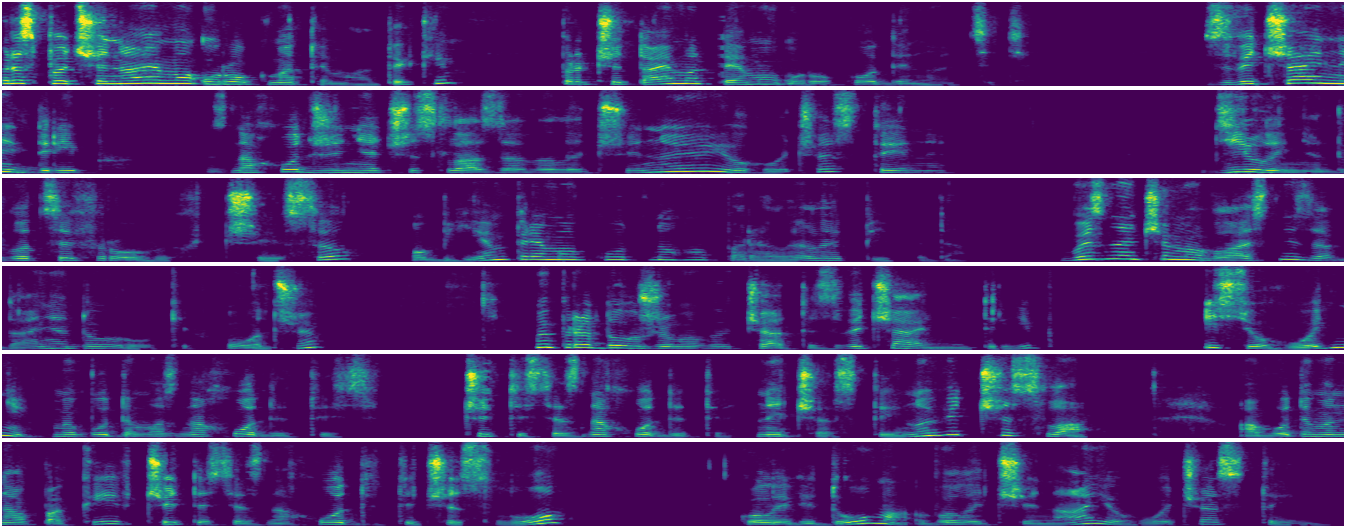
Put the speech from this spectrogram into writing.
Розпочинаємо урок математики. Прочитаємо тему уроку 11. Звичайний дріб знаходження числа за величиною його частини. Ділення двоцифрових чисел, об'єм прямокутного паралелепіпеда. Визначимо власні завдання до уроків. Отже, ми продовжуємо вивчати звичайний дріб, і сьогодні ми будемо знаходитись вчитися знаходити не частину від числа, а будемо навпаки вчитися знаходити число, коли відома величина його частини.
